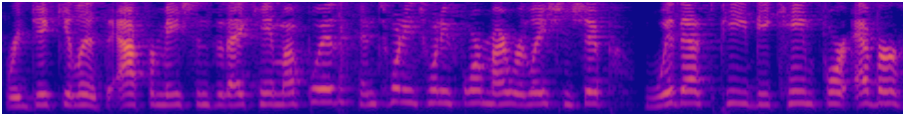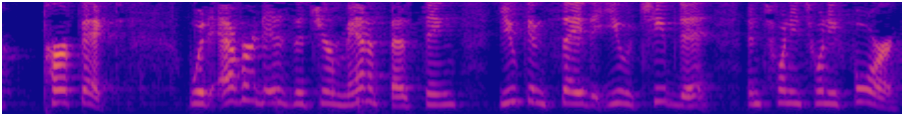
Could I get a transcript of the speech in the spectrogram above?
ridiculous affirmations that I came up with. In 2024, my relationship with SP became forever perfect. Whatever it is that you're manifesting, you can say that you achieved it in 2024.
